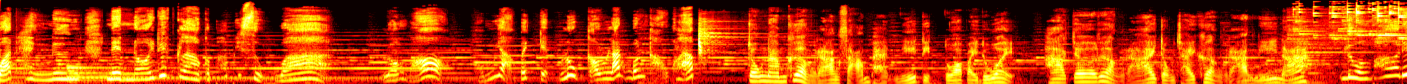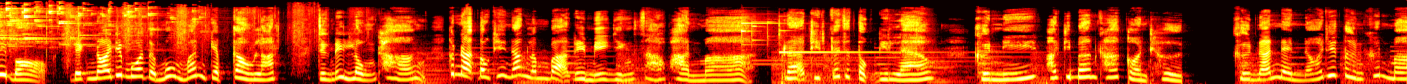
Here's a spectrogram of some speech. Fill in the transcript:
วัดแห่งหนึ่ง เนนน้อยได้กล่าวกับพระพิสุว่าหลวงพ่อผมอยากไปเก็บลูกเกาลัดบนเขาครับ จงนำเครื่องรางสามแผ่นนี้ติดตัวไปด้วย หากเจอเรื่องร้ายจงใช้เครื่องรางนี้นะ หลวงพ่อได้บอก เด็กน้อยได้มัวแต่มุ่งมั่นเก็บเกาลัด จึงได้หลงทาง ขณะตรงที่นั่งลำบากได้มีหญิงสาวผ่านมา พระอาทิตย์ก็จะตกดินแล้ว คืนนี้พักที่บ้านข้าก่อนเถิด คืนนั้นเนนน้อยได้ตื่นขึ้นมา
